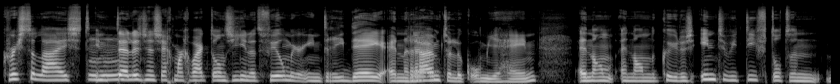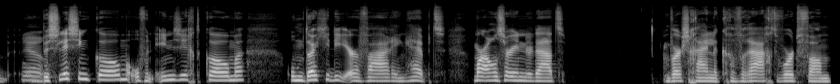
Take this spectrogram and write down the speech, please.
crystallized mhm. intelligence zeg maar gebruikt, dan zie je het veel meer in 3D en ruimtelijk om je heen. En dan, en dan kun je dus intuïtief tot een beslissing komen of een inzicht komen, omdat je die ervaring hebt. Maar als er inderdaad waarschijnlijk gevraagd wordt van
